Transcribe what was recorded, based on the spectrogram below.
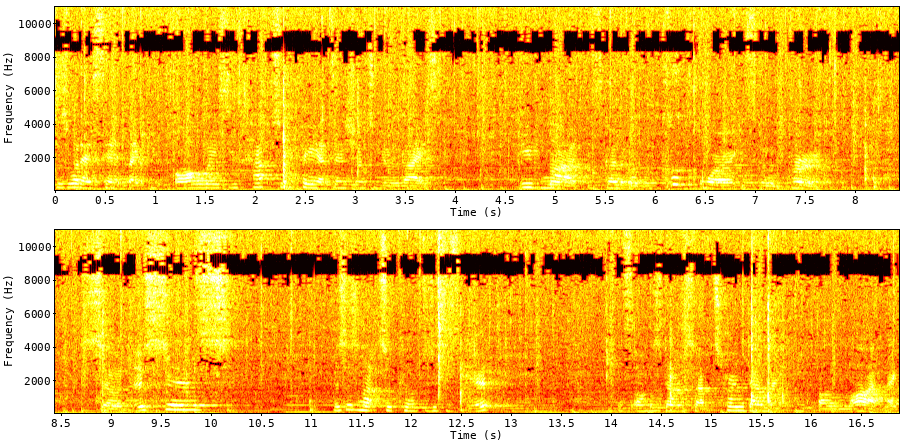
This is what I said. Like you always, you have to pay attention to your rice. If not, it's gonna overcook or it's gonna burn. So this is, this is not too cooked, this is good. It's almost done, so I've turned down my heat a lot, like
